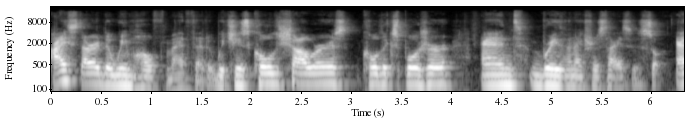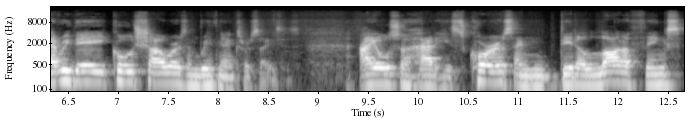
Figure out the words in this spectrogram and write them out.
I started the Wim Hof method, which is cold showers, cold exposure, and breathing exercises. So every day, cold showers and breathing exercises. I also had his course and did a lot of things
